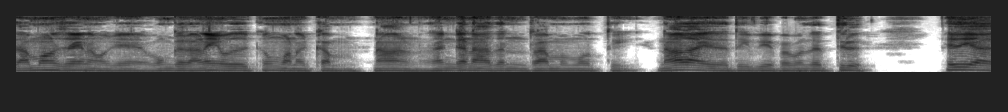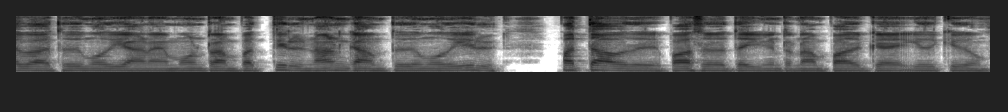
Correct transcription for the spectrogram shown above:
ராமானுஜாய் நமக்கு உங்கள் அனைவருக்கும் வணக்கம். நான் ரங்கநாதன் ராமமூர்த்தி. நாலாயிர திவ்ய பிரபந்தத்தில் பெரியார்வா திருமொழியான மூன்றாம் பத்தில் நான்காம் திருமொழியில் பத்தாவது பாசுரத்தை இன்று நாம் பார்க்க இருக்கிறோம்.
